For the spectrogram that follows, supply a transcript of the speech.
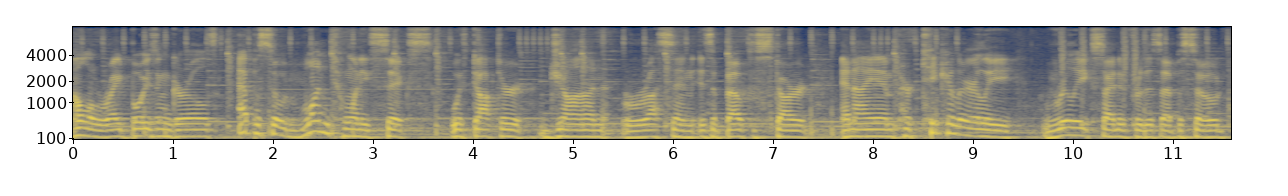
All right, boys and girls, episode 126 with Dr. John Rusin is about to start, and I am particularly really excited for this episode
